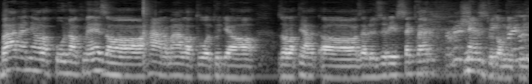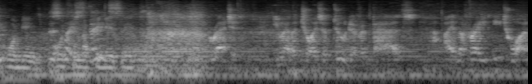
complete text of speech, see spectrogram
bárány alakulnak, mert ez a három állat volt ugye az alapját az előző részekben. Nem tudom itt mi, hogy, mi, hogy fognak kinézni. Ratchet, you have a choice of two different paths. I am afraid each one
